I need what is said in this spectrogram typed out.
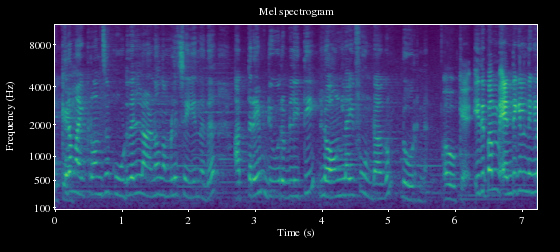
എത്ര മൈക്രോൺസ് കൂടുതലാണോ നമ്മൾ ചെയ്യുന്നത് അത്രയും ഡ്യൂറബിലിറ്റി ലോങ് ലൈഫും ഉണ്ടാകും ഡോറിന്. ഓക്കെ ഇതിപ്പം എന്തെങ്കിലും നിങ്ങൾ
